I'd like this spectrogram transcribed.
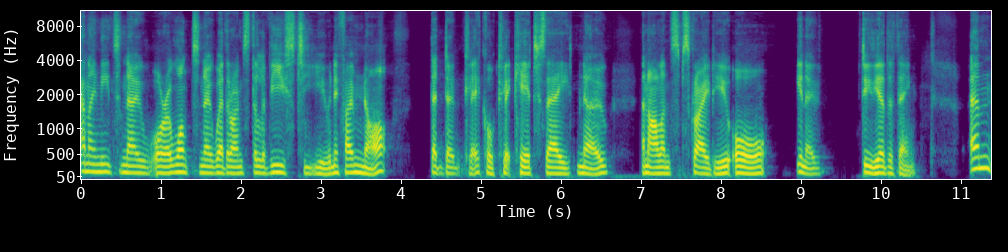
And I need to know or I want to know whether I'm still of use to you. And if I'm not, then don't click or click here to say no, and I'll unsubscribe you, or, you know, do the other thing. Um,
